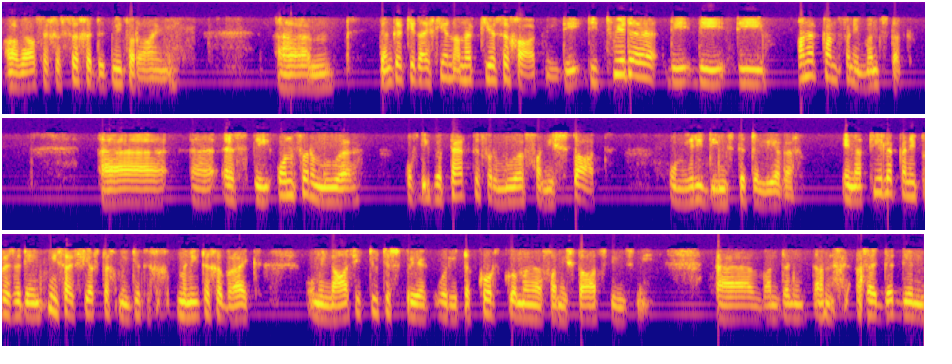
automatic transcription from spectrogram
alhoewel sy gesig dit nie verraai nie. Ehm um, dink ek het hy geen ander keuse gehad nie. Die die tweede die die die ander kant van die muntstuk uh uh is die onvermoë of die beperkte vermoë van die staat om hierdie dienste te lewer. En natuurlik kan die president nie sy 40 minute minute gebruik om die nasie toe te spreek oor die tekortkominge van die staatsdiens nie. Uh want dan dan as hy dit doen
